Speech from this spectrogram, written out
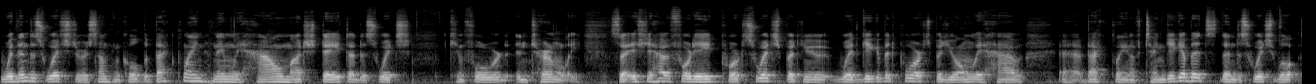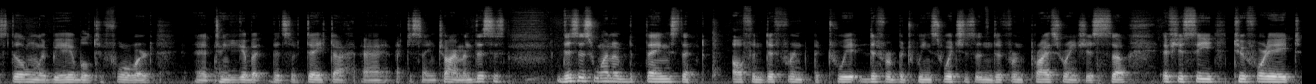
within the switch there is something called the backplane, namely how much data the switch can forward internally. So if you have a 48 port switch but you with gigabit ports but you only have a backplane of 10 gigabits then the switch will still only be able to forward uh, 10 gigabits of data uh, at the same time and this is this is one of the things that often different between differ between switches in different price ranges so if you see 248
